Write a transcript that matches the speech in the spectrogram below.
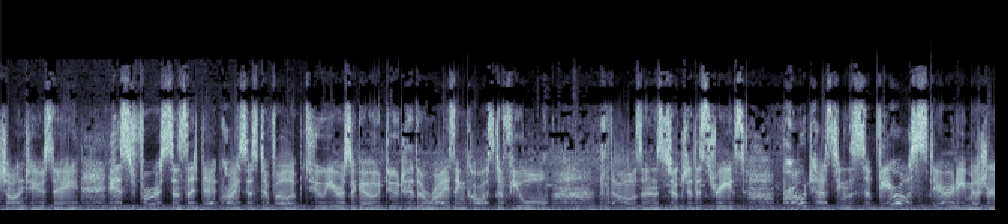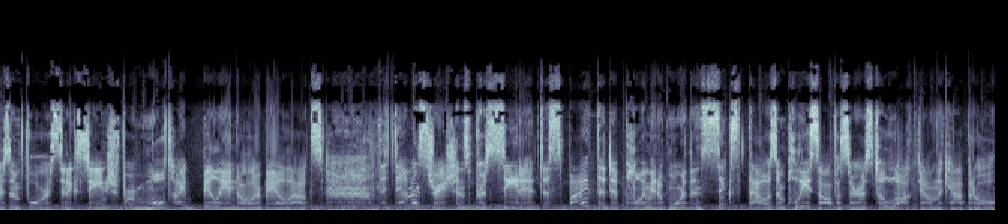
speech on Tuesday, his first since the debt crisis developed two years ago due to the rising cost of fuel. Thousands took to the streets protesting the severe austerity measures enforced in exchange for multi billion dollar bailouts. The demonstrations proceeded despite the deployment of more than 6,000 police officers to lock down the Capitol.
